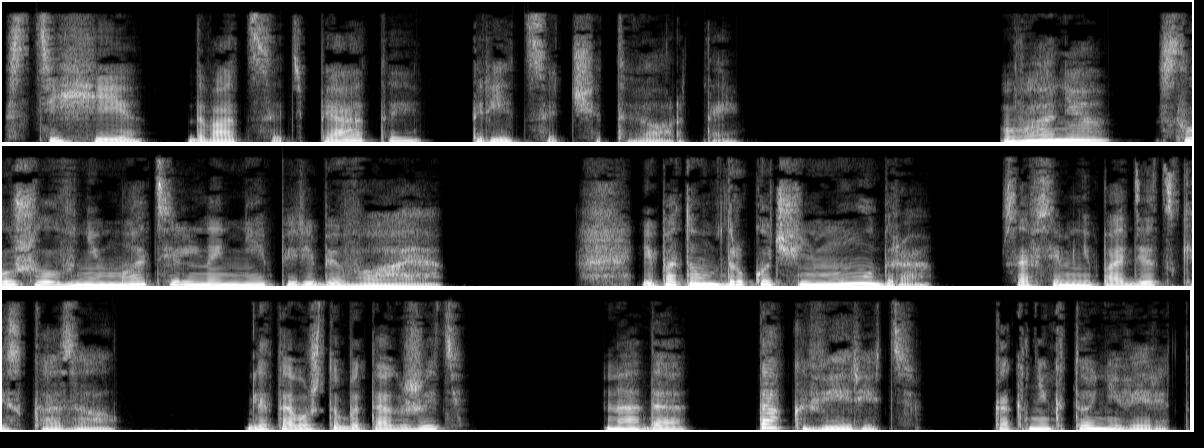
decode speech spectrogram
стихи 25-34. Ваня слушал внимательно, не перебивая. И потом вдруг очень мудро, совсем не по-детски сказал, для того, чтобы так жить, надо так верить, как никто не верит.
